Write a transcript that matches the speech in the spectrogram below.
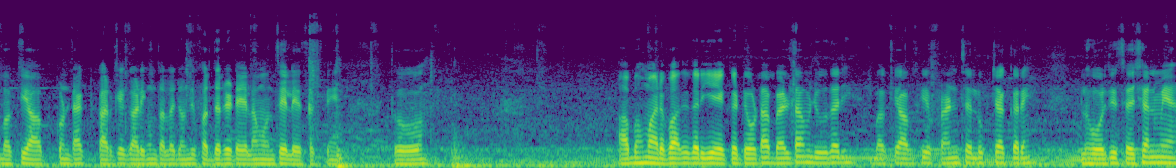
बाकी आप कॉन्टैक्ट करके गाड़ी को मतलब जो फर्दर डिटेल हम उनसे ले सकते हैं। तो अब हमारे पास इधर ये एक टोटा बेल्टा मौजूद है जी। बाकी आप इसके फ्रंट से लुक चेक करें। लाहौर जी स्टेशन में है।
